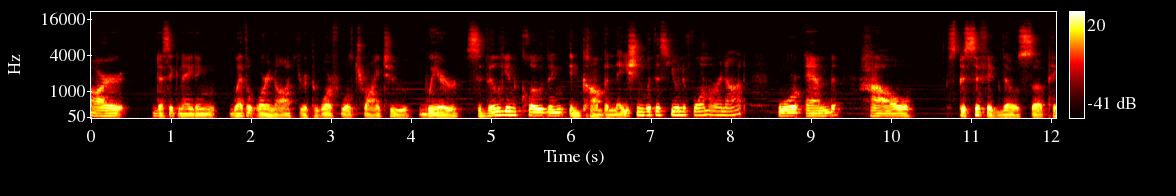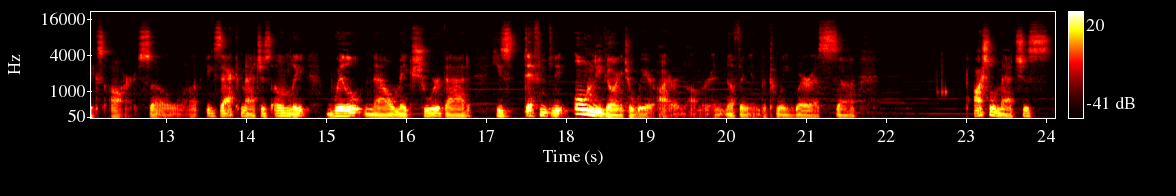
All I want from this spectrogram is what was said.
are designating whether or not your dwarf will try to wear civilian clothing in combination with this uniform or not, or and how specific those uh, picks are. So uh, exact matches only will now make sure that he's definitely only going to wear iron armor and nothing in between, whereas uh, partial matches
